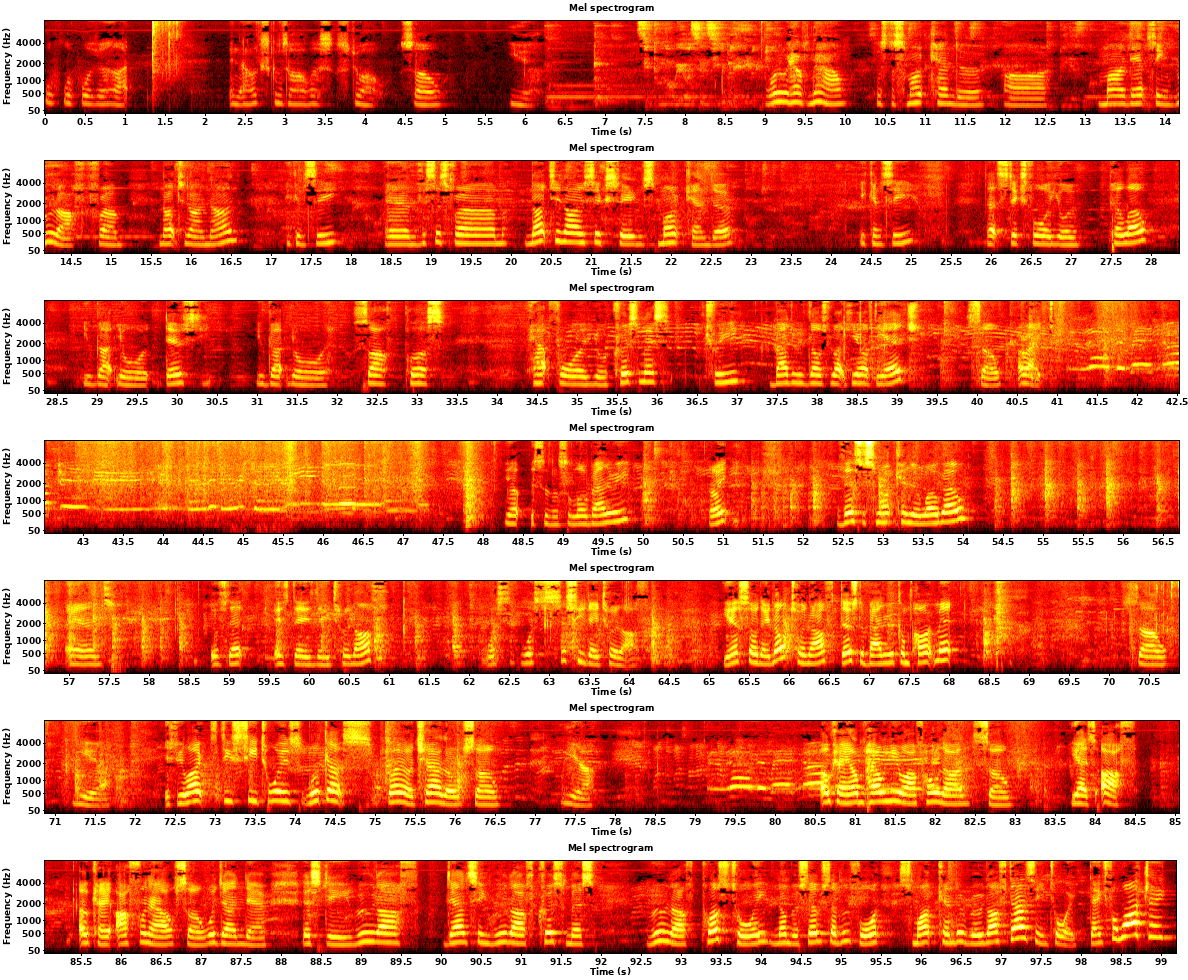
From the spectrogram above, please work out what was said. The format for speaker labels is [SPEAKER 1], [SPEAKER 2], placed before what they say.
[SPEAKER 1] look, look what I got. An Alex Gonzalez straw. So, yeah. What do we have now is the SmartKender uh, My Dancing Rudolph from 1999. You can see. And this is from 1996 SmartKender. You can see. That sticks for your pillow. You got your this. You got your soft plus hat for your Christmas tree. Battery goes right here off the edge. So, alright. Yep, this is a slow battery. Right? This is SmartKender logo. And if that if they they turn off, what's what's let's see they turn off. Yeah, so they don't turn off. There's the battery compartment. So, yeah. If you like DC toys, look at our channel. So, yeah. Okay, I'm powering you off. Hold on. So, yeah, it's off. Okay, off for now. So, we're done there. It's the Rudolph, Dancing Rudolph Christmas Rudolph Plus Toy number 774 SmartKender Rudolph Dancing Toy. Thanks for watching!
